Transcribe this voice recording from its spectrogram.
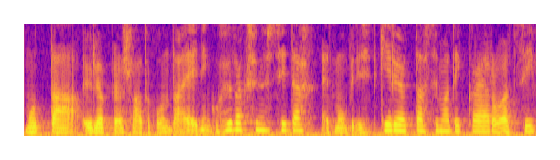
Mutta ylioppilaslautakunta ei niin kuin hyväksynyt sitä, että mun piti sitten kirjoittaa se matikka ja ruotsi.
